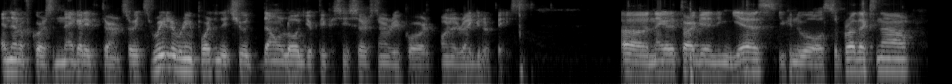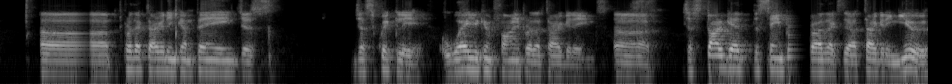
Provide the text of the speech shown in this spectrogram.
And then of course negative terms. So it's really, really important that you download your PPC search term report on a regular basis. Uh, negative targeting, yes, you can do also products now. Uh, product targeting campaign, just just quickly, where you can find product targetings. Uh, just target the same products that are targeting you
